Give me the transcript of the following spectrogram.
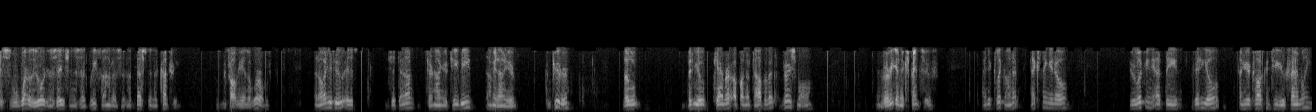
it's one of the organizations that we found as the best in the country, probably in the world. And all you do is sit down, turn on your TV, I mean on your computer, little video camera up on the top of it, very small very inexpensive, and you click on it. Next thing you know, you're looking at the video and you're talking to your family,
